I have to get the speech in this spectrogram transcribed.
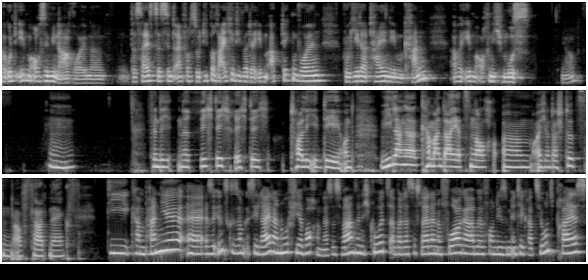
und eben auch Seminarräume. Das heißt, das sind einfach so die Bereiche, die wir da eben abdecken wollen, wo jeder teilnehmen kann, aber eben auch nicht muss. Ja. Mhm. Finde ich eine richtig, richtig tolle Idee. Und wie lange kann man da jetzt noch ähm, euch unterstützen auf Startnext? Die Kampagne, äh, also insgesamt ist sie leider nur vier Wochen. Das ist wahnsinnig kurz, aber das ist leider eine Vorgabe von diesem Integrationspreis,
